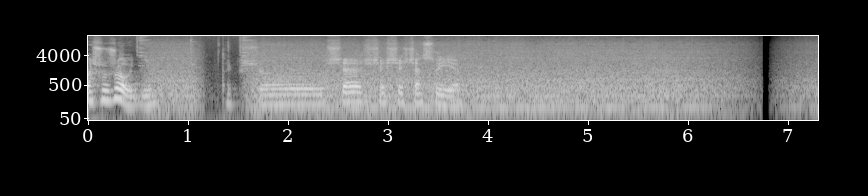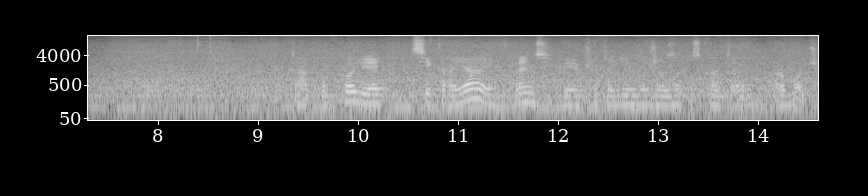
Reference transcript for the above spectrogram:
аж у жовтні. Так що ще, ще, ще часу є. Так, обходжу я ці края і в принципі вже тоді можна запускати робочу.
